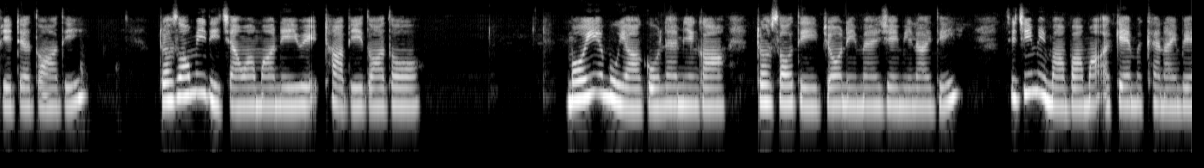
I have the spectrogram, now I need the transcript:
ပြေးတက်သွားသည် ဒေါ်စောမိသည် ခြံဝါမှနေ၍ထပြေးသွားသောမော်၏အမူအရာကို လှမ်းမြင်ကာ ဒေါ်စောသည် ပြောနေမှန်း ရိပ်မိလိုက်သည် ကြီးကြီးမိမာဘာမှ အကဲမခံနိုင်ဘဲ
